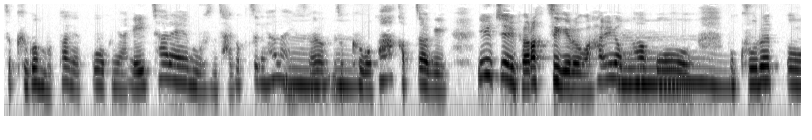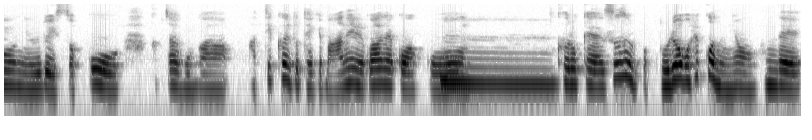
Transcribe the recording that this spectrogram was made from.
그래서 그건 못 하겠고 그냥 HRM 무슨 자격증이 하나 있어요. 음, 그래서 음. 그거 막 갑자기 일주일 벼락치기로 막 하려고 하고 음. 뭐 그랬던 일도 있었고 갑자기 뭔가 아티클도 되게 많이 읽어야 될 것 같고 음. 그렇게 스스로 막 노력을 했거든요. 근데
